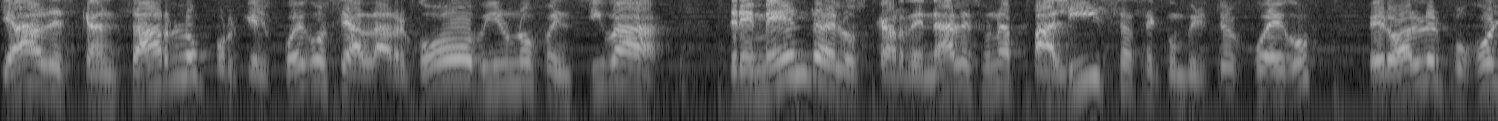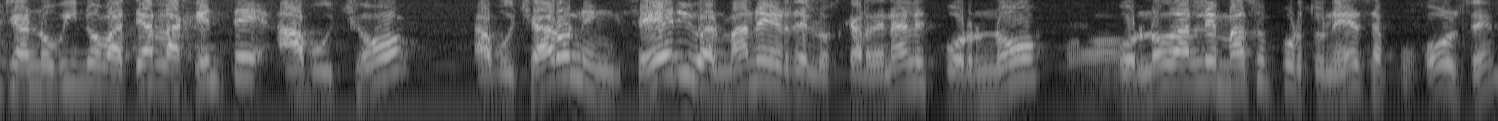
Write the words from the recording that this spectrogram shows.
ya descansarlo porque el juego se alargó, vino una ofensiva tremenda de los Cardenales, una paliza se convirtió el juego, pero Albert Pujol ya no vino a batear, la gente abuchó abucharon en serio al manager de los Cardenales por no, oh. por no darle más oportunidades a Pujols, ¿eh?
